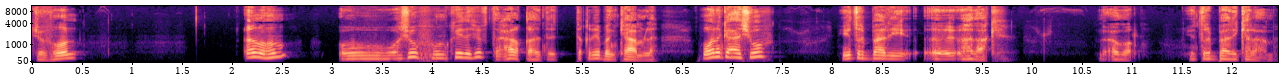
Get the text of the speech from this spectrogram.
تشوفون المهم وأشوفهم كذا شفت الحلقة تقريبا كاملة. وأنا قاعد أشوف يضرب بالي آه، هذاك عمر يضرب بالي كلامه.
